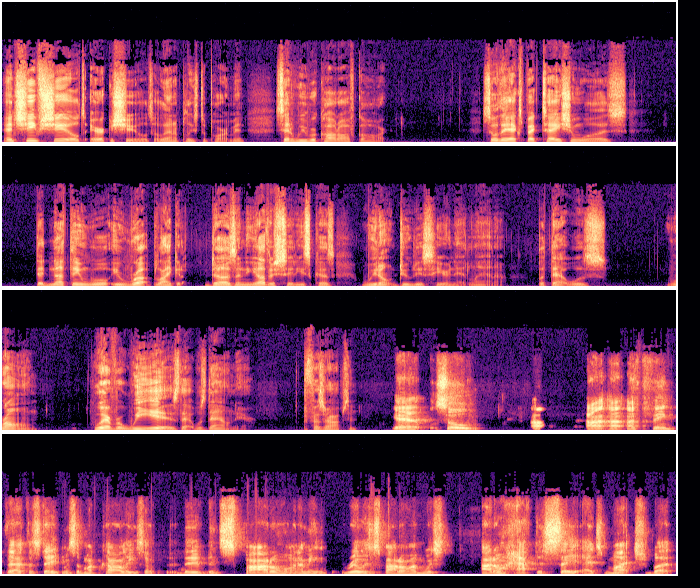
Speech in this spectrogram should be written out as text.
And Chief Shields, Erika Shields, Atlanta Police Department, said we were caught off guard. So the expectation was that nothing will erupt like it does in the other cities because we don't do this here in Atlanta. But that was wrong. Whoever we is that was down there. Professor Hobson? Yeah. So uh, I, I think that the statements of my colleagues have they've been spot on. I mean, really spot on, which I don't have to say as much, but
